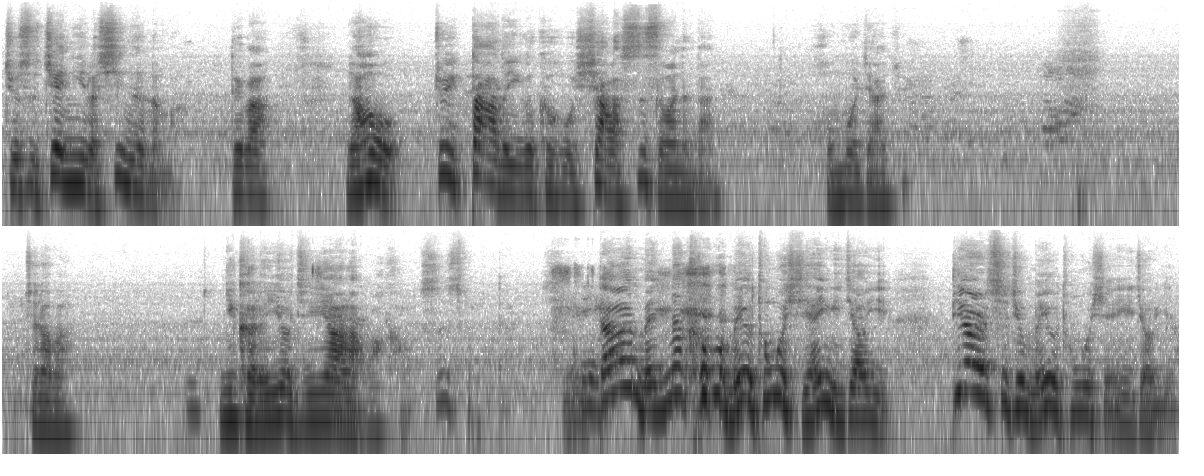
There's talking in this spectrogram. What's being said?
就是建立了信任了嘛，对吧？然后最大的一个客户下了四十万的单，红木家具，知道吧？你可能又惊讶了，我靠，四十万的单，当然没，那客户没有通过闲鱼交易，第二次就没有通过闲鱼交易了，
